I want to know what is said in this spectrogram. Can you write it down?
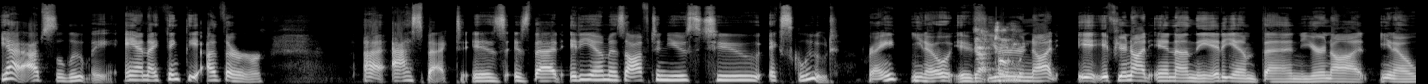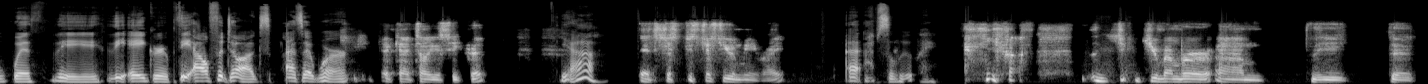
Yeah, absolutely. And I think the other uh, aspect is is that idiom is often used to exclude, right? You know, if Yeah, you're totally. not if you're not in on the idiom, then you're not, you know, with the the A group, the alpha dogs, as it were. Can I tell you a secret? Yeah, It's just, it's just you and me, right? uh, absolutely. yeah. Do, do you remember um, the the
